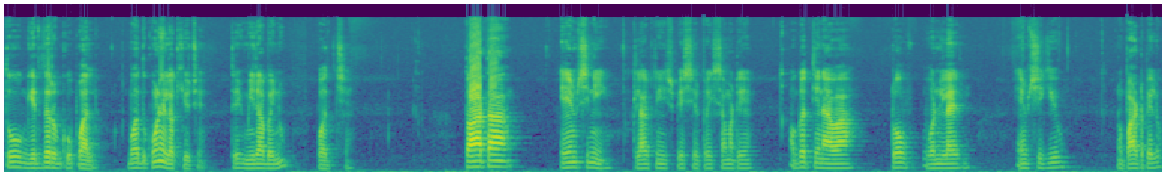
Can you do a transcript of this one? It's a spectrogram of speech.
તો ગિરધર ગોપાલ પદ કોણે લખ્યું છે? તે મીરાબાઈનું પદ છે. તો આ હતા એમ્સની ક્લાર્કની સ્પેશિયલ પરીક્ષા માટે અગત્યના આવા ટોપ વન લાઇન એમસીક્યુનો પાર્ટ પહેલો.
